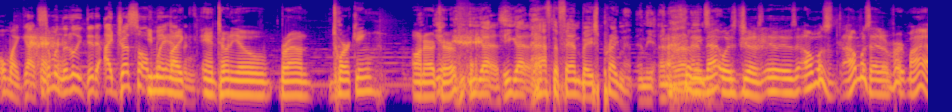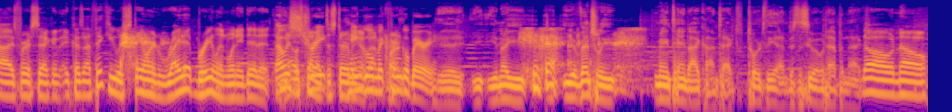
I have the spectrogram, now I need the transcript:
oh my god, someone literally did it. I just saw You play mean like happen. Antonio Brown twerking on our Yeah, turf? he got Yes, he got yes. half the fan base pregnant in the. In I mean, end that was just, it was almost, I almost had to avert my eyes for a second because I think he was staring right at Breeland when he did it. that And was kinda straight disturbing Hingle on that part. McCringleberry. Yeah, you, you know, you you eventually maintained eye contact towards the end just to see what would happen next. No, no,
